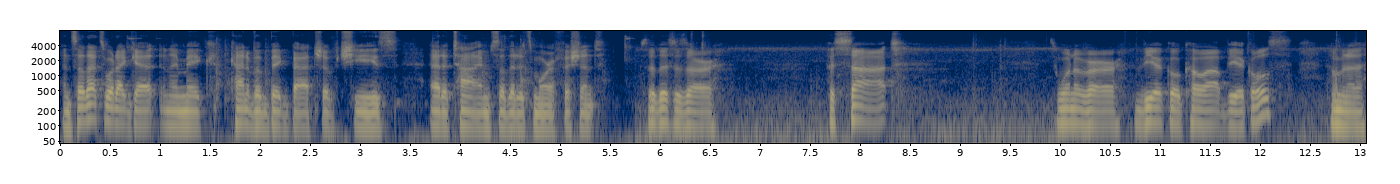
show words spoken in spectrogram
And so that's what I get and I make kind of a big batch of cheese at a time so that it's more efficient. So this is our Passat. It's one of our vehicle co-op vehicles. I'm gonna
